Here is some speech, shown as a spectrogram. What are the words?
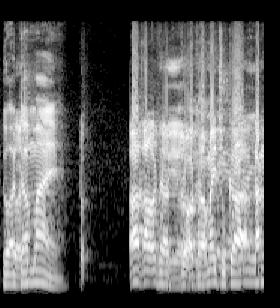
Doa cukup- damai. do- ah kalau ada Oh, iya. doa damai juga kan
